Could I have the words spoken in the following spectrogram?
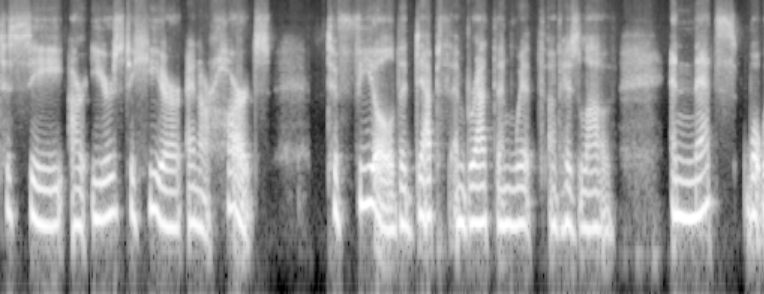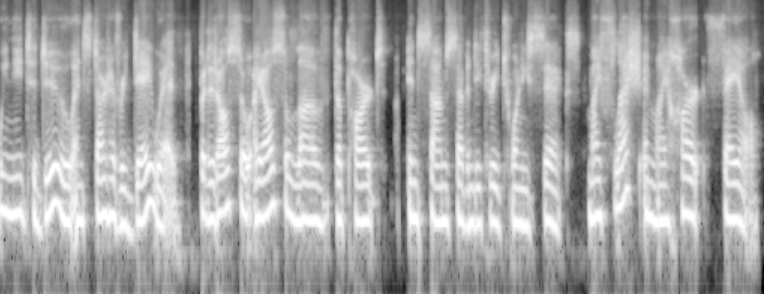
to see, our ears to hear, and our hearts to feel the depth and breadth and width of his love. And that's what we need to do and start every day with. But it also, I also love the part in Psalm 73 26. My flesh and my heart fail.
